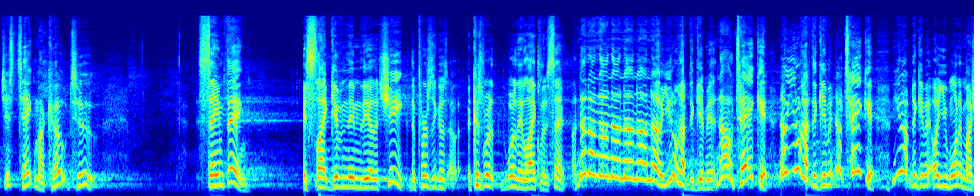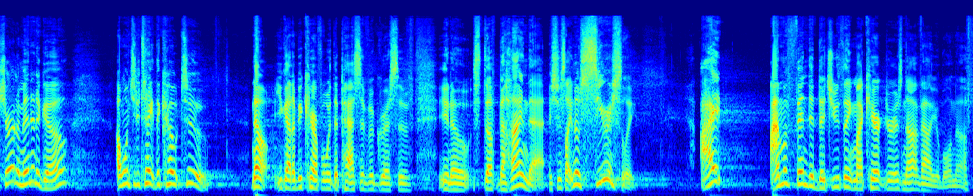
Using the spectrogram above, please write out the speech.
Just take my coat too. Same thing. It's like giving them the other cheek. The person goes, oh, because what, what, are they likely to say? Oh, no, no, no, no, no, no, no. You don't have to give me it. No, take it. No, you don't have to give it. No, take it. You don't have to give it. Oh, you wanted my shirt a minute ago. I want you to take the coat too. Now, you got to be careful with the passive aggressive, you know, stuff behind that. It's just like, no, seriously. I, I'm offended that you think my character is not valuable enough,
